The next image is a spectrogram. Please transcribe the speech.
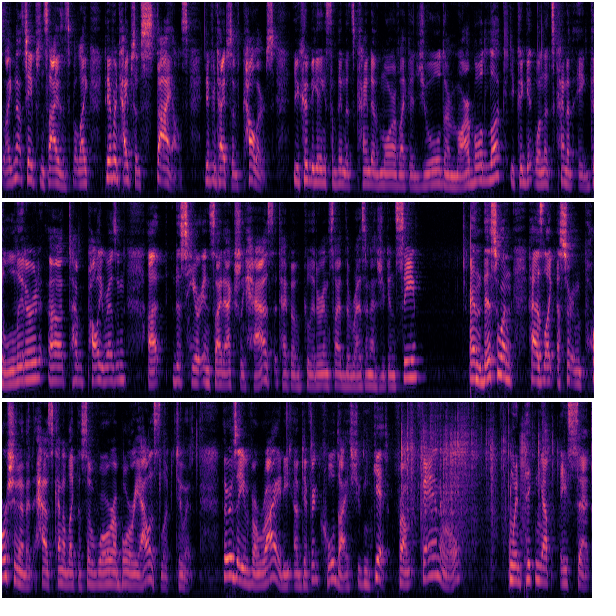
like not shapes and sizes, but like different types of styles, different types of colors. You could be getting something that's kind of more of like a jeweled or marbled look. You could get one that's kind of a glittered uh, type of poly resin. Uh, this here inside actually has a type of glitter inside the resin, as you can see. And this one has like a certain portion of it has kind of like this Aurora Borealis look to it. There is a variety of different cool dice you can get from Fanroll when picking up a set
